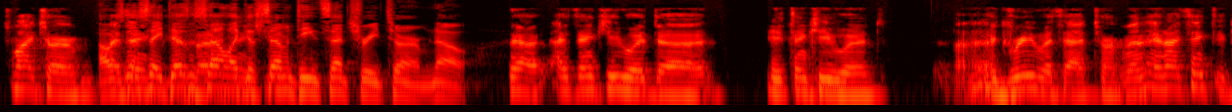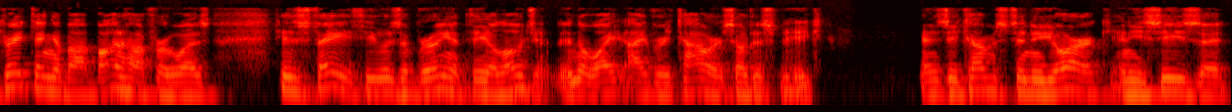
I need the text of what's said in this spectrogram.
It's my term. I was going to say, it doesn't sound like a 17th century term. No. Yeah, I think he would. Uh, you think he would uh, agree with that term. And, and, I think the great thing about Bonhoeffer was his faith. He was a brilliant theologian in the white ivory tower, so to speak. And as he comes to New York and he sees that,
